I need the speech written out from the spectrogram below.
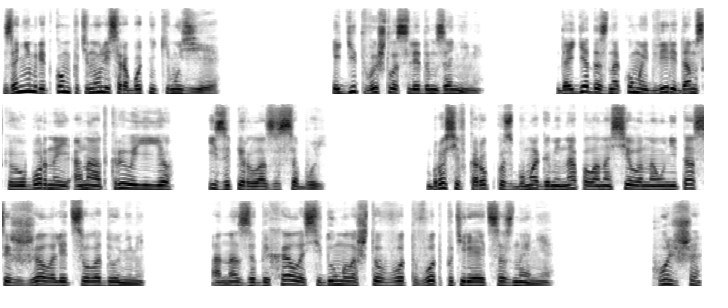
За ним редком потянулись работники музея. Эдит вышла следом за ними. Дойдя до знакомой двери дамской уборной, она открыла ее и заперла за собой. Бросив коробку с бумагами на пол, она села на унитаз и сжала лицо ладонями. Она задыхалась и думала, что вот-вот потеряет сознание. Польша?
